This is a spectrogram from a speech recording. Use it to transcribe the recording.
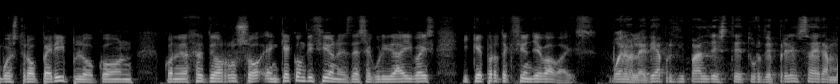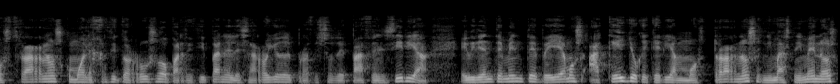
vuestro periplo con, con, el ejército ruso? ¿En qué condiciones de seguridad ibais y qué protección llevabais? Bueno, la idea principal de este tour de prensa era mostrarnos cómo el ejército ruso participa en el desarrollo del proceso de paz en Siria. Evidentemente veíamos aquello que querían mostrarnos, ni más ni menos,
